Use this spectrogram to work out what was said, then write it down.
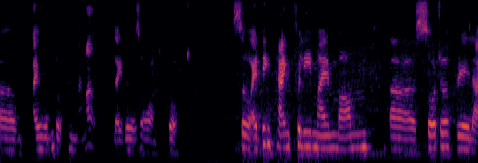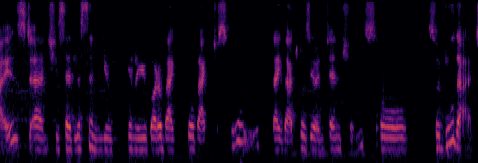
um, I wouldn't open my mouth. Like there was no one to talk to. So I think thankfully my mom uh, sort of realized, and she said, "Listen, you you know you got to back go back to school. Like that was your intention. So so do that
